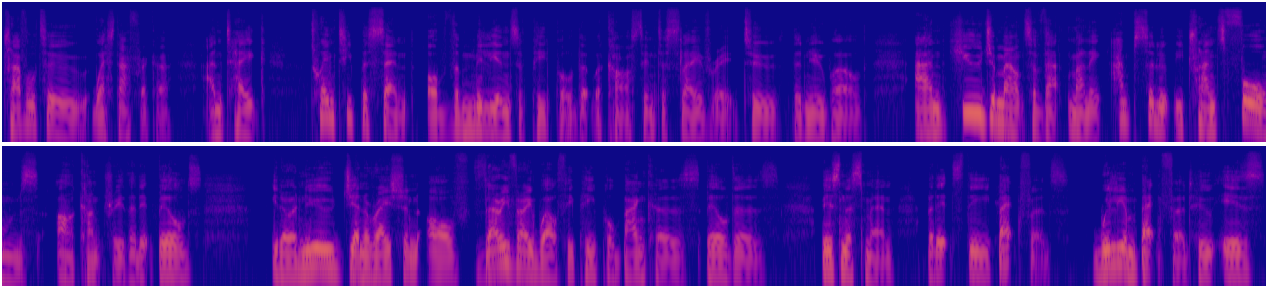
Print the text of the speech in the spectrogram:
travel to West Africa, and take 20% of the millions of people that were cast into slavery to the New World. And huge amounts of that money absolutely transforms our country, that it builds you know, a new generation of very, very wealthy people, bankers, builders, businessmen, but it's the Beckfords, William Beckford, who is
